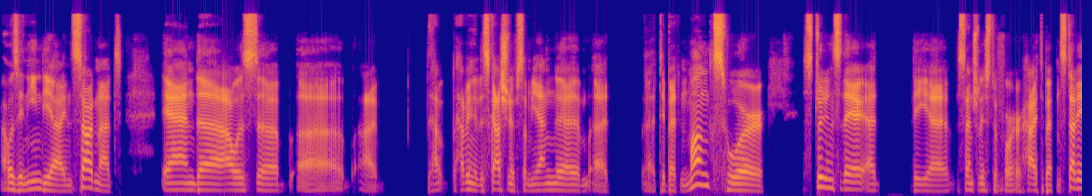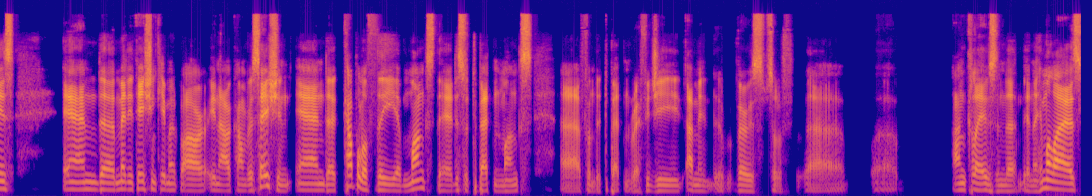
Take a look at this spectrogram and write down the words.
I was in India in Sarnath, and uh, I was uh, uh, I, having a discussion with some young um, Tibetan monks who were students there at the Central Institute for High Tibetan Studies, and uh, meditation came up our in our conversation and a couple of the monks there these were tibetan monks uh, from the tibetan refugee i mean various sort of uh, enclaves in the in the Himalayas,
